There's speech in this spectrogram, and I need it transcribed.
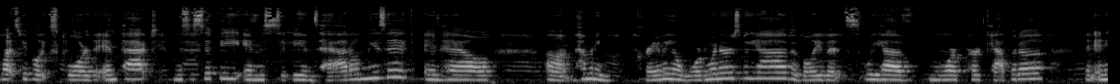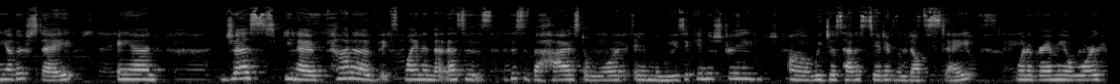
lets people explore the impact Mississippi and Mississippians had on music and how um, how many Grammy Award winners we have. I believe it's we have more per capita than any other state, and just you know kind of explaining that this is this is the highest award in the music industry. Uh, we just had a student from delta state win a grammy award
